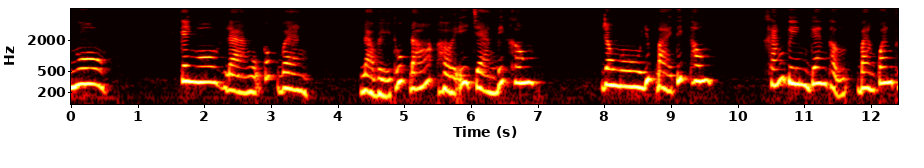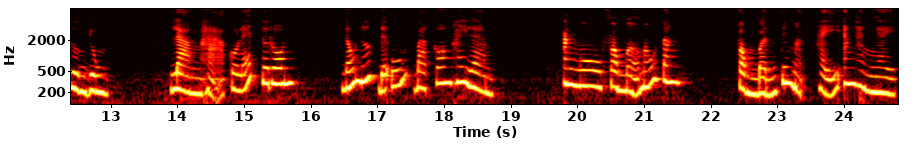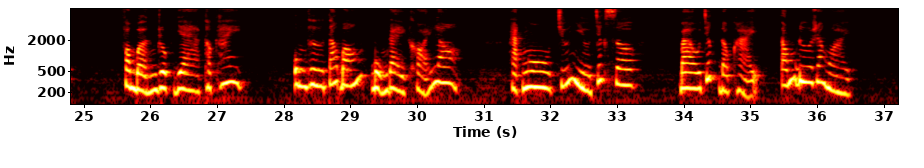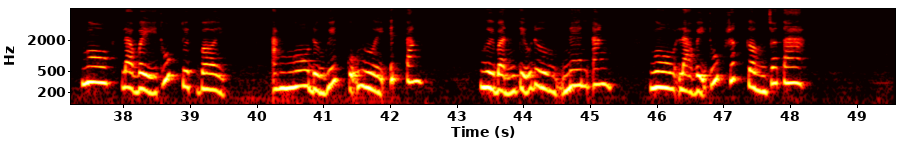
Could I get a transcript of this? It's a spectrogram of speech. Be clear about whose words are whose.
Speaker 1: Ngô. Cây ngô là ngũ cốc vàng. Là vị thuốc đó hỡi y chàng biết không? Rau ngô giúp bài tiết thông. Kháng viêm gan thận bàn quang thường dùng. Làm hạ cholesterol. Nấu nước để uống bà con hay làm. Ăn ngô phòng mỡ máu tăng. Phòng bệnh tim mạch hãy ăn hàng ngày. Phòng bệnh ruột già thật hay ung thư táo bón, bụng đầy khỏi lo. Hạt ngô chứa nhiều chất xơ, bao chất độc hại, tống đưa ra ngoài. Ngô là vị thuốc tuyệt vời. Ăn ngô đường huyết của người ít tăng. Người bệnh tiểu đường nên ăn. Ngô là vị thuốc rất cần cho ta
